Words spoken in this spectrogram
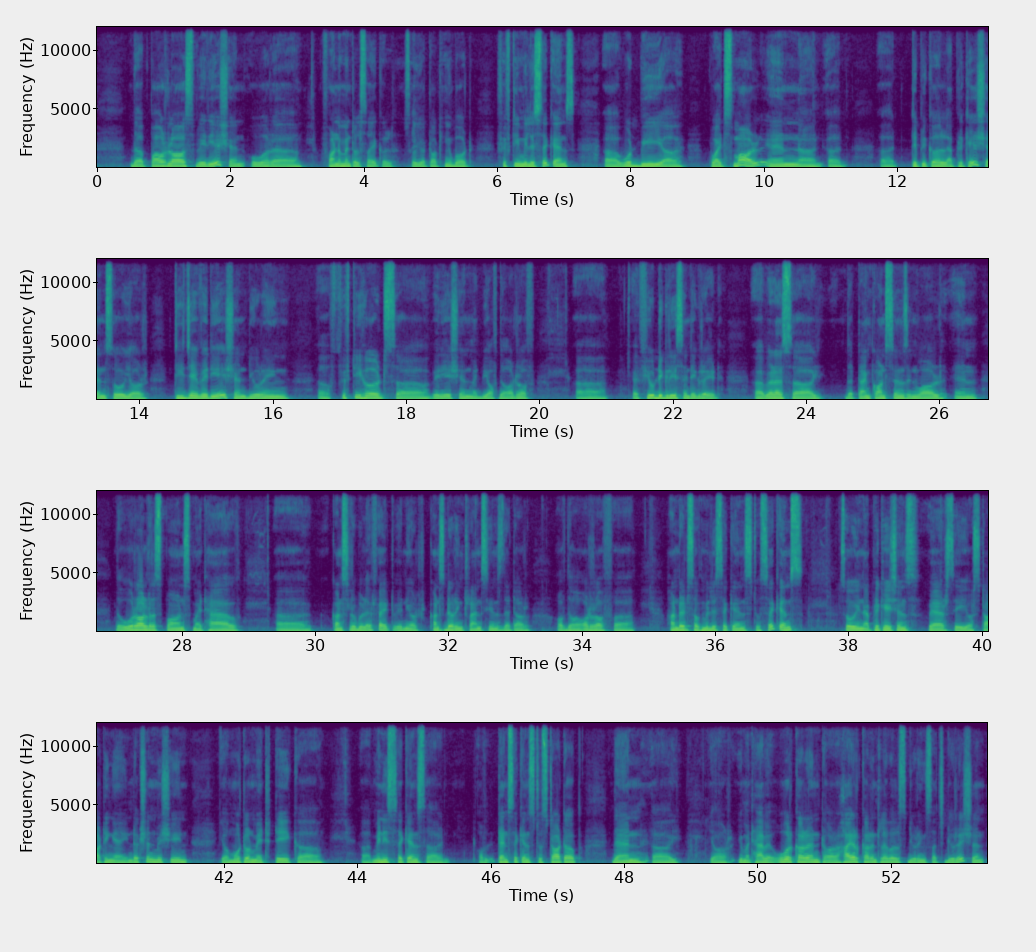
the power loss variation over a fundamental cycle. So, you are talking about 50 milliseconds uh, would be uh, quite small in uh, typical application. So, your Tj variation during 50 hertz variation might be of the order of a few degrees centigrade whereas uh, the time constants involved in the overall response might have uh, considerable effect when you are considering transients that are of the order of uh, hundreds of milliseconds to seconds. So, in applications where say you are starting an induction machine, your motor might take uh, uh, many seconds of 10 seconds to start up, then your you might have a overcurrent or higher current levels during such duration.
